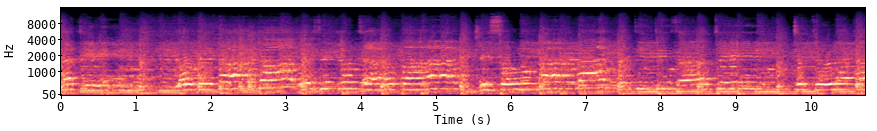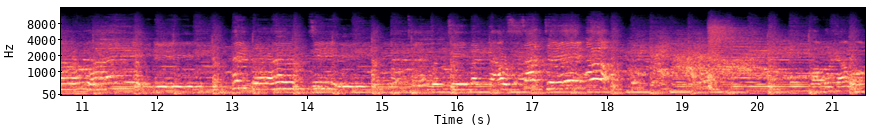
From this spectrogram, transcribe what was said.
สักทีโลกเมตาขอไปสักคำเธอมาช่วยส่งลงมารักกันจริงๆสักทีจะดูแลเขาให้ดีให้เต็มที่บางทีมันเหงาสักทีเอ้าขอบคุณครับผม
